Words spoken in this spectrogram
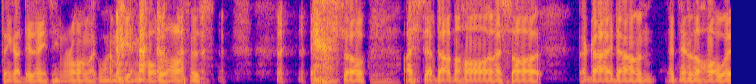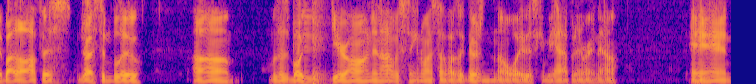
think I did anything wrong. Like, why am I getting called to the office? so, I stepped out in the hall, and I saw a guy down at the end of the hallway by the office, dressed in blue. Um, with his Boise gear on, and I was thinking to myself, I was like, "There's no way this can be happening right now." And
